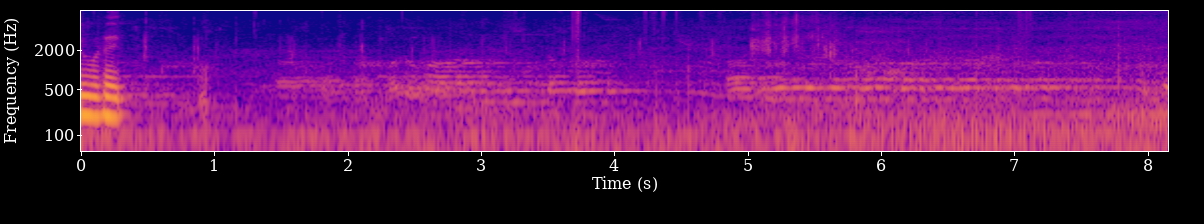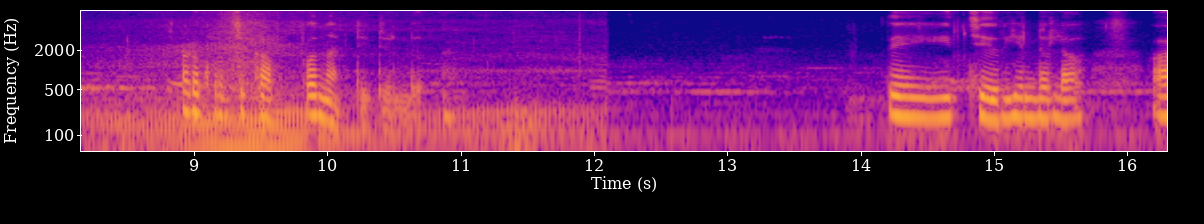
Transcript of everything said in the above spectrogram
ഇവിടെ അവിടെ കുറച്ച് കപ്പ നട്ടിട്ടുണ്ട്. ഈ ചെറി ഉണ്ടല്ലോ. ആ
